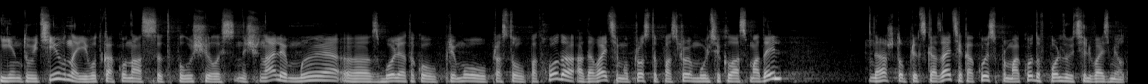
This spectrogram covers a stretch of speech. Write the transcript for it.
И интуитивно, и вот как у нас это получилось, начинали мы э, с более такого прямого, простого подхода, а давайте мы просто построим мультикласс модель, да, чтобы предсказать, а какой из промокодов пользователь возьмет.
